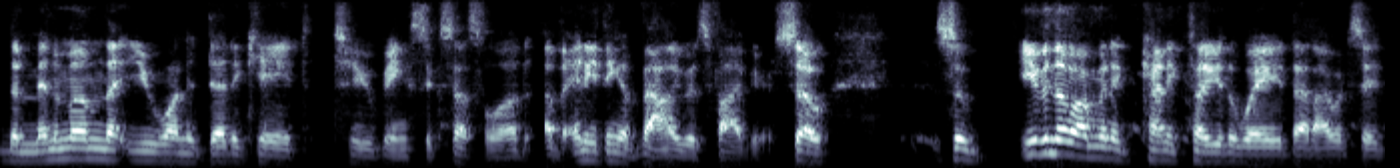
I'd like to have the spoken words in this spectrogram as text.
The minimum that you want to dedicate to being successful of, of anything of value is five years. So so even though I'm going to kind of tell you the way that I would say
